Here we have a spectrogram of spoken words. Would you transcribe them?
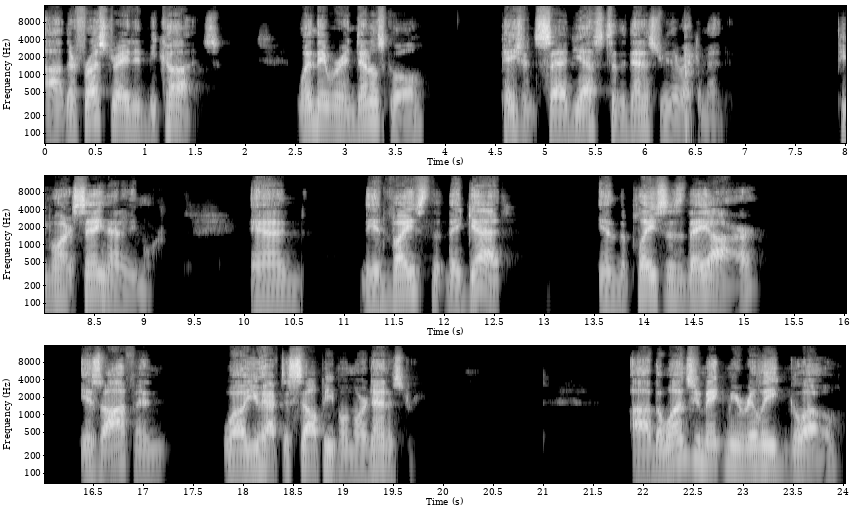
Uh, they're frustrated because when they were in dental school, patients said yes to the dentistry they recommended. People aren't saying that anymore. And the advice that they get in the places they are is often, well, you have to sell people more dentistry. Uh, the ones who make me really glow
